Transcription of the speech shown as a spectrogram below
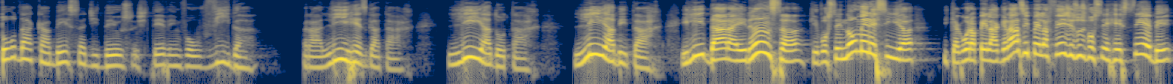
toda a cabeça de Deus esteve envolvida para lhe resgatar, lhe adotar, lhe habitar e lhe dar a herança que você não merecia e que agora, pela graça e pela fé em Jesus, você recebe,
